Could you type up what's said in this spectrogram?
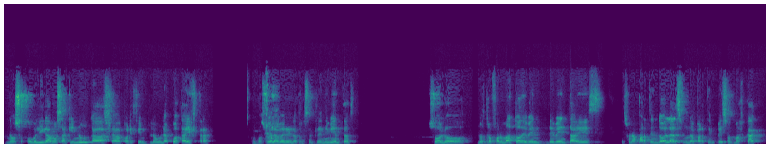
Nos obligamos a que nunca haya, por ejemplo, una cuota extra, como suele haber en otros emprendimientos. Solo nuestro formato de, de venta es es una parte en dólares, una parte en pesos más CAC,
